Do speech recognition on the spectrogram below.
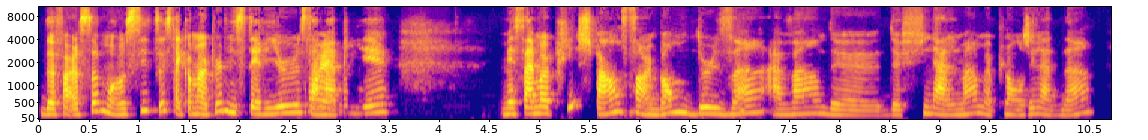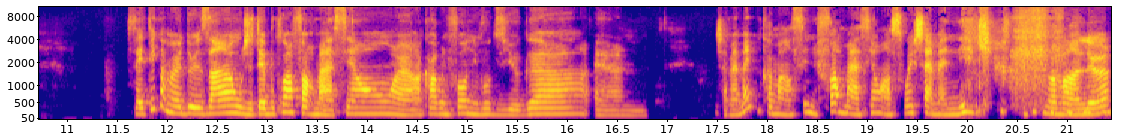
de, faire ça moi aussi, tu sais, c'était comme un peu mystérieux, ça m'appelait. Mais ça m'a pris, je pense, un bon deux ans avant de, finalement me plonger là-dedans. Ça a été comme un deux ans où j'étais beaucoup en formation, euh, encore une fois au niveau du yoga. Euh, j'avais même commencé une formation en soins chamaniques à ce moment-là.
